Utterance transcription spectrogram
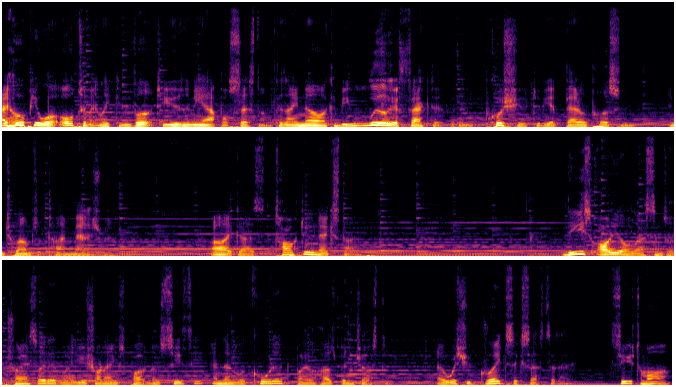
I hope you will ultimately convert to using the Apple system because I know it can be really effective and push you to be a better person in terms of time management. Alright, guys, talk to you next time. These audio lessons are translated by Yixiaoneng's partner Cece and then recorded by her husband Justin. I wish you great success today. See you tomorrow.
